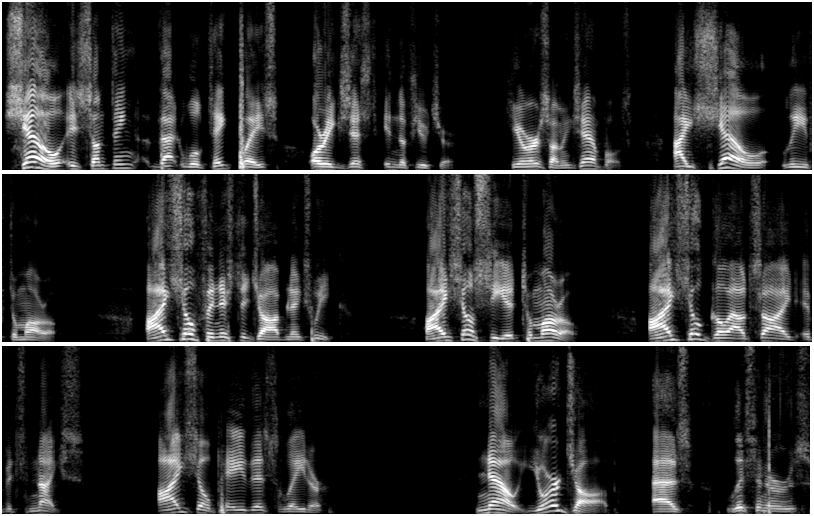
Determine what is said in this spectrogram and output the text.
Shall is something that will take place or exist in the future. Here are some examples. I shall leave tomorrow. I shall finish the job next week. I shall see it tomorrow. I shall go outside if it's nice. I shall pay this later. Now, your job as listeners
